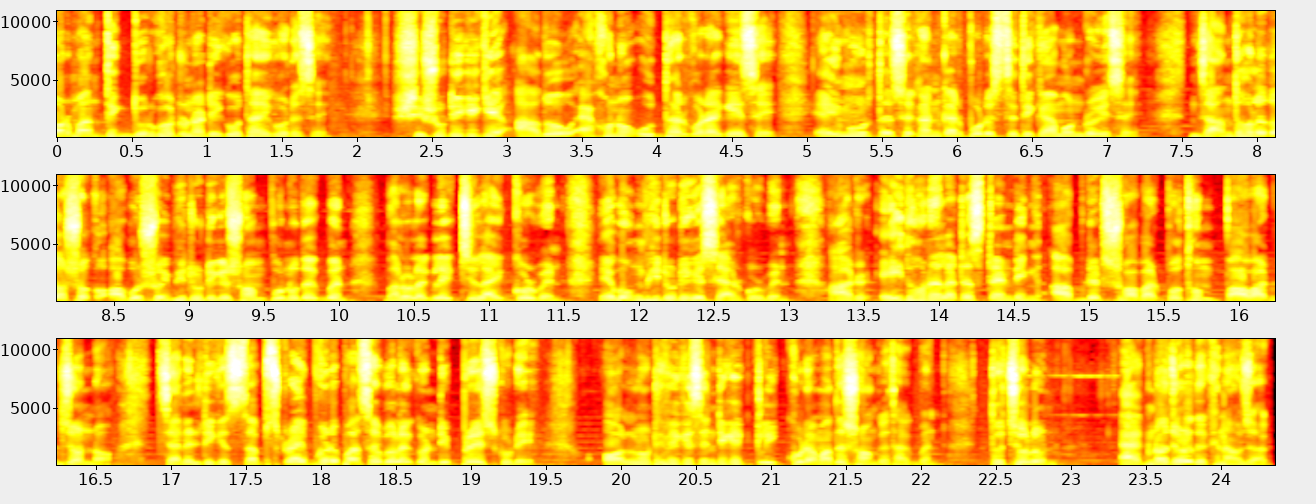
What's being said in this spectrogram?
মর্মান্তিক দুর্ঘটনাটি কোথায় ঘটেছে? শিশুটিকে কি আদৌ এখনও উদ্ধার করা গিয়েছে? এই মুহূর্তে সেখানকার পরিস্থিতি কেমন রয়েছে? জানতে হলে দর্শক অবশ্যই ভিডিওটিকে সম্পূর্ণ দেখবেন, ভালো লাগলে একটি লাইক করবেন এবং ভিডিওটিকে শেয়ার করবেন। আর এই ধরনের লেটেস্ট স্ট্যান্ডিং আপডেট সবার প্রথম পাওয়ার জন্য চ্যানেলটিকে সাবস্ক্রাইব করে পাশের বেলাইকনটি প্রেস করে অল নোটিফিকেশনটিকে ক্লিক করে আমাদের সঙ্গে থাকবেন। তো চলুন, এক নজরে দেখে নেওয়া যাক।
